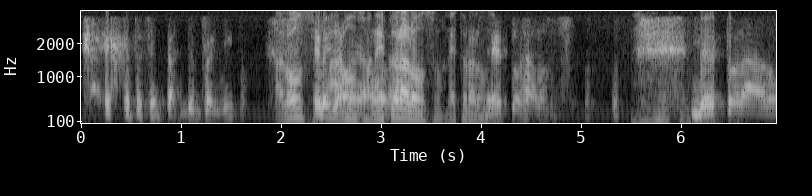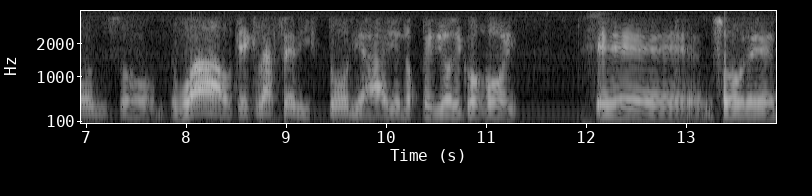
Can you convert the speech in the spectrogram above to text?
el representante enfermito. Alonso, Alonso, Néstor Alonso, Néstor Alonso. Néstor Alonso. Néstor Alonso, wow, qué clase de historias hay en los periódicos hoy eh, sobre,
